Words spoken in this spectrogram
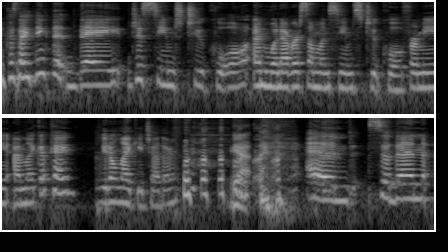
Because I think that they just seemed too cool. And whenever someone seems too cool for me, I'm like, okay, we don't like each other. Yeah. And so then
